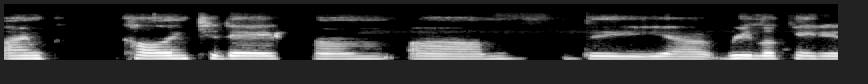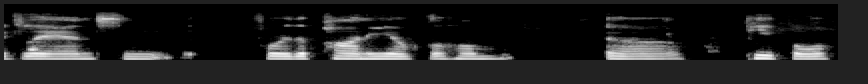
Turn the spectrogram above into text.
I'm calling today from um, the uh, relocated lands and for the Pawnee, Oklahoma uh, people.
